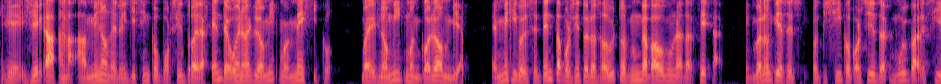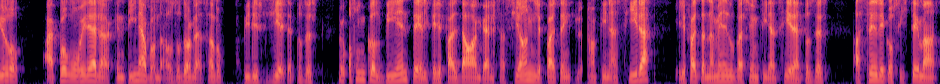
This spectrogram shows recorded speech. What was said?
eh, llega a, menos del 25% de la gente. Bueno, es lo mismo en México. Bueno, es lo mismo en Colombia. En México el 70% de los adultos nunca pagó con una tarjeta. En Colombia es el 55%, es muy parecido a cómo era en Argentina cuando nosotros lanzamos en 2017. Entonces, vemos un continente al que le falta bancarización, le falta inclusión financiera y le falta también educación financiera. Entonces, hacer el ecosistema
